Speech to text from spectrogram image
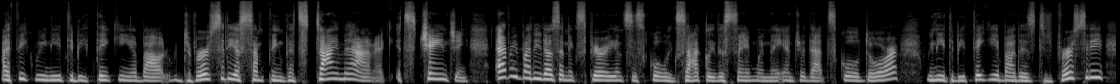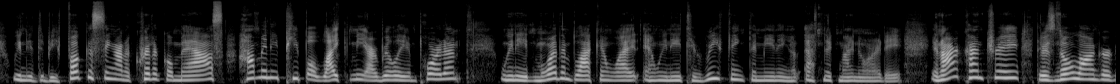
I think we need to be thinking about diversity as something that's dynamic, it's changing. Everybody doesn't experience the school exactly the same when they enter that school door. We need to be thinking about is diversity. We need to be focusing on a critical mass. How many people like me are really important? We need more than black and white, and we need to rethink the meaning of ethnic minority. In our country, there's no longer,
